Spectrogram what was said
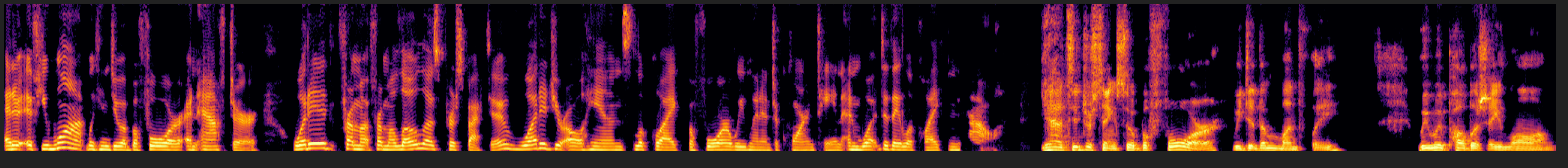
And if you want, we can do a before and after. What did, from a, from a Lola's perspective, what did your All Hands look like before we went into quarantine, and what do they look like now? Yeah, it's interesting. So before we did them monthly, we would publish a long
